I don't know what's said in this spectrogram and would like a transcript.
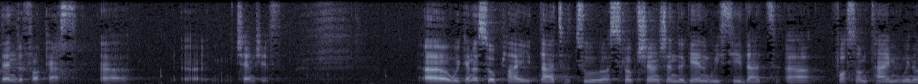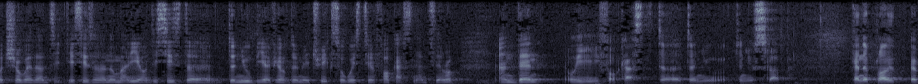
then the forecast uh, uh changes. Uh, we can also apply that to a slope change, and again, we see that for some time, we're not sure whether this is an anomaly or this is the, the new behavior of the metric, so we're still forecasting at zero. And then we forecast the, the, new, the new slope. Can apply, uh,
